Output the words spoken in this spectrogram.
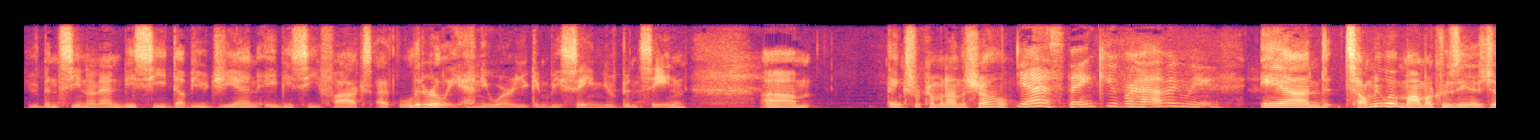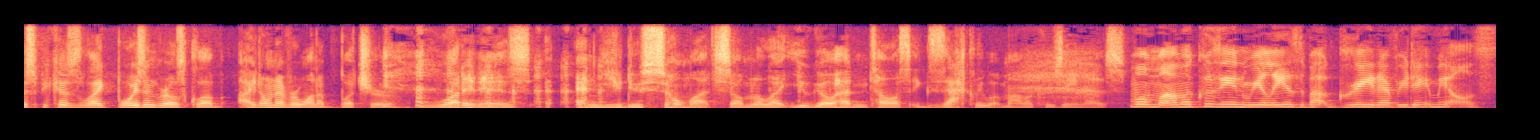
You've been seen on NBC, WGN, ABC, Fox, at literally anywhere you can be seen. You've been seen. Um, thanks for coming on the show. Yes, thank you for having me. And tell me what Mama Cuisine is, just because, like Boys and Girls Club, I don't ever want to butcher what it is, and you do so much. So I'm going to let you go ahead and tell us exactly what Mama Cuisine is. Well, Mama Cuisine really is about great everyday meals.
